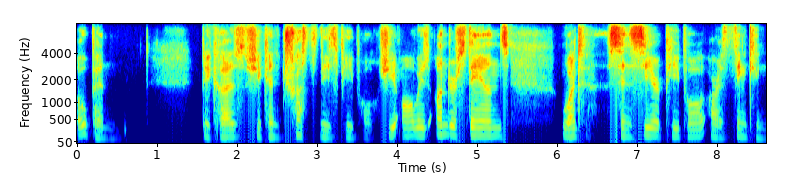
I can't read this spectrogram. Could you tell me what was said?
open because she can trust these people. She always understands what sincere people are thinking.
